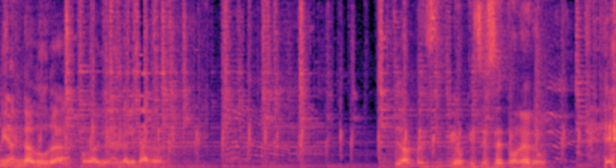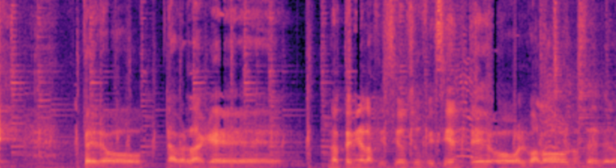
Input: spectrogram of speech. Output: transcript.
mi andadura por en la guitarra. Yo al principio quise ser torero, pero la verdad que no tenía la afición suficiente o el valor, no sé, pero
